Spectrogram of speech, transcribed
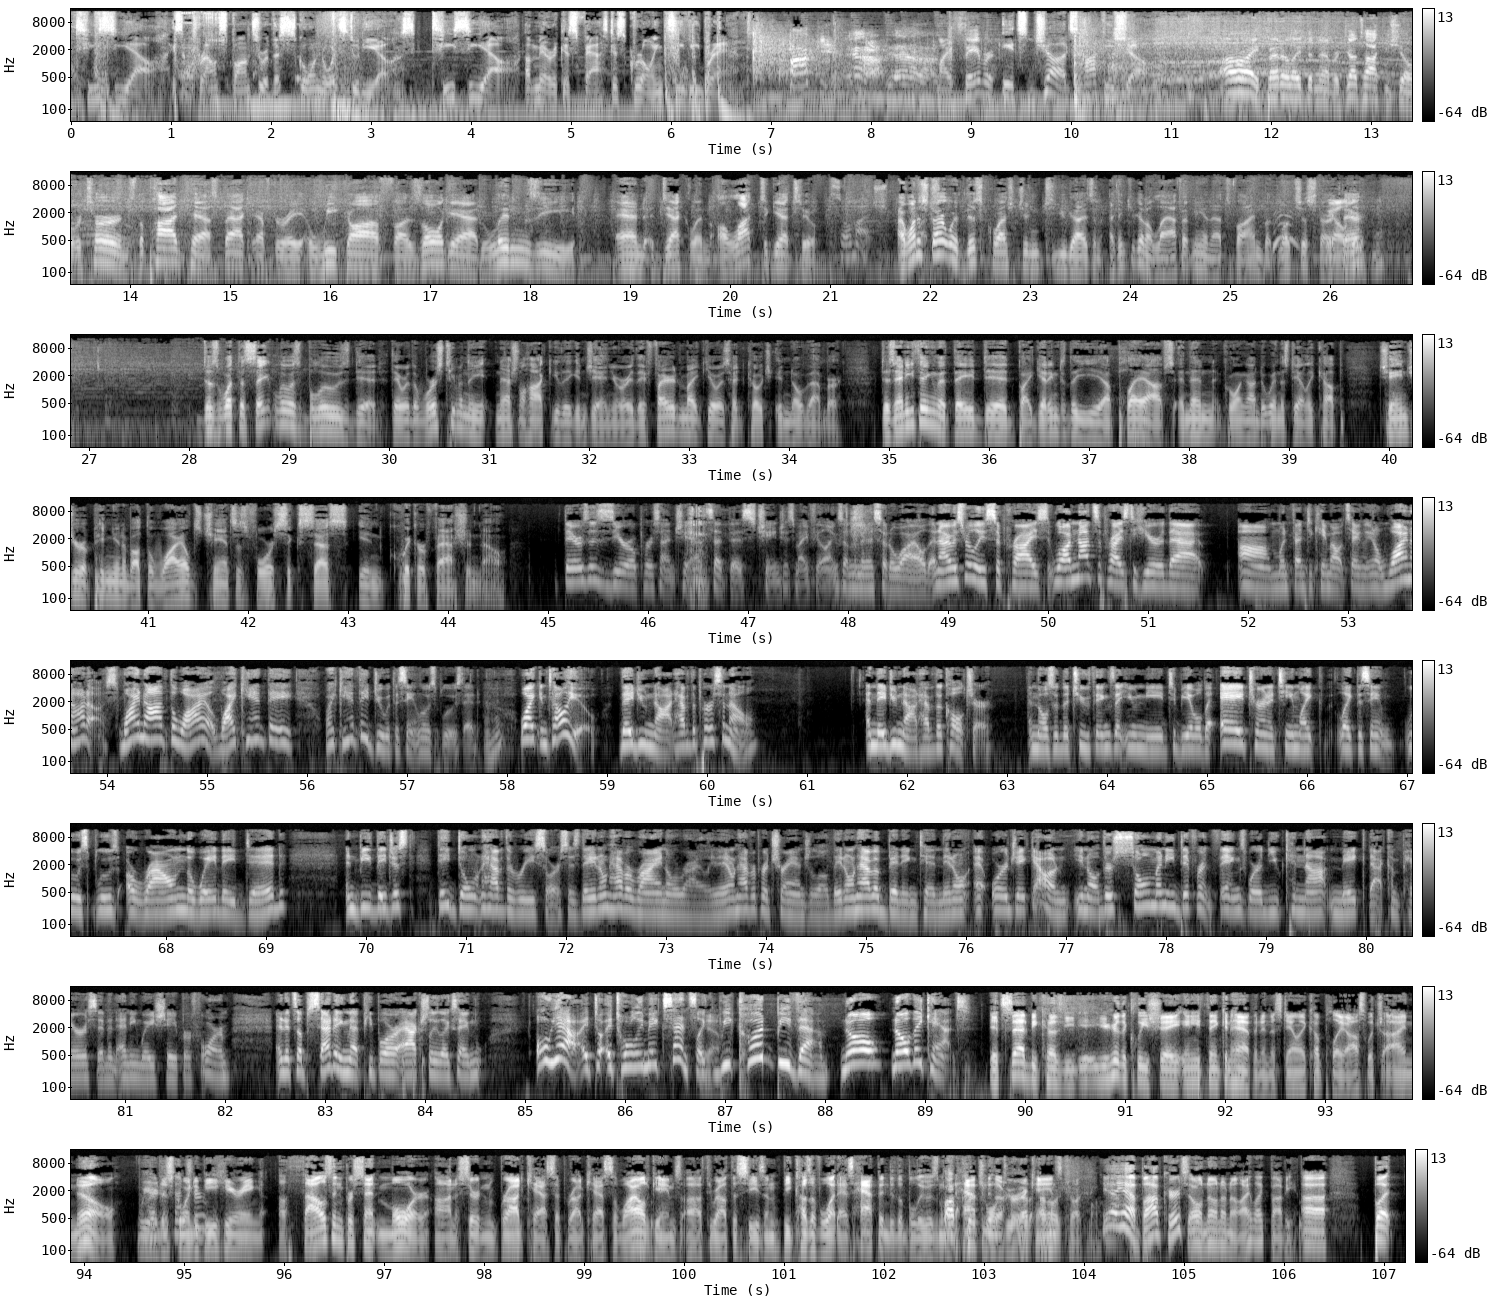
TCL is a proud sponsor of the Score North Studios. TCL, America's fastest growing TV brand. Hockey, yeah, yeah. My favorite. It's Judd's Hockey Show. All right, better late than never. Judd's Hockey Show returns. The podcast back after a, a week off. Uh, Zulgad, Lindsay, and Declan. A lot to get to. So much. I want to start with this question to you guys, and I think you're going to laugh at me, and that's fine, but let's just start there. Yeah. Does what the St. Louis Blues did, they were the worst team in the National Hockey League in January. They fired Mike Yeo as head coach in November. Does anything that they did by getting to the uh, playoffs and then going on to win the Stanley Cup change your opinion about the Wild's chances for success in quicker fashion now? There's a 0% chance that this changes my feelings on the Minnesota Wild. And I was really surprised. Well, I'm not surprised to hear that um, when Fenton came out saying, you know, why not us? Why not the Wild? Why can't they? Why can't they do what the St. Louis Blues did? Well, I can tell you, they do not have the personnel, and they do not have the culture. And those are the two things that you need to be able to a turn a team like like the St. Louis Blues around the way they did, and b they just they don't have the resources. They don't have a Ryan O'Reilly. They don't have a Pietrangelo. They don't have a Binnington. They don't eh, or a Jake Allen. You know, there's so many different things where you cannot make that comparison in any way, shape, or form, and it's upsetting that people are actually like saying. Oh yeah, it, it totally makes sense. Like Yeah. we could be them. No, no, they can't. It's sad because you, you hear the cliche, anything can happen in the Stanley Cup playoffs, which I know we are just 100% going to be hearing a thousand percent more on a certain broadcast that broadcasts the Wild games uh, throughout the season because of what has happened to the Blues and Bob what happened to the do that. I know what Hurricanes. about. Yeah, yeah, Bob Kurtz. Oh no, no, no, I like Bobby. Uh, but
